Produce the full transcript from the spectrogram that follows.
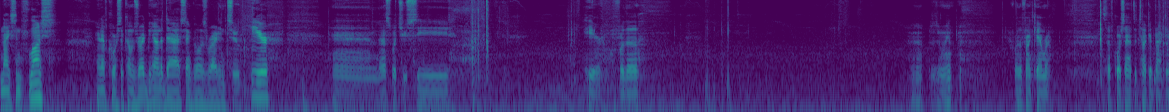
nice and flush And of course it comes right behind the dash and goes right into here. And that's what you see here for the uh, zoom in for the front camera. So of course I have to tuck it back in.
